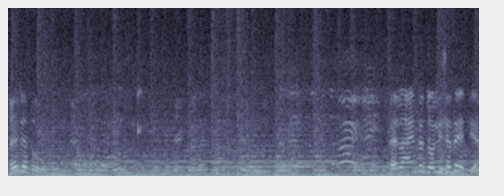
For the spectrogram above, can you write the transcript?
সেইটোৱেতো লাইনটো জ্বলিছে দেই এতিয়া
